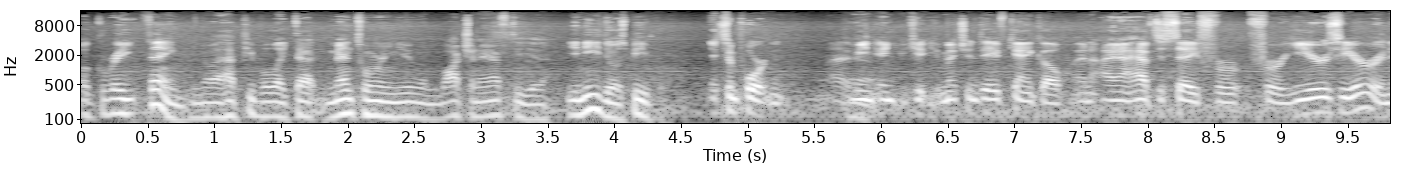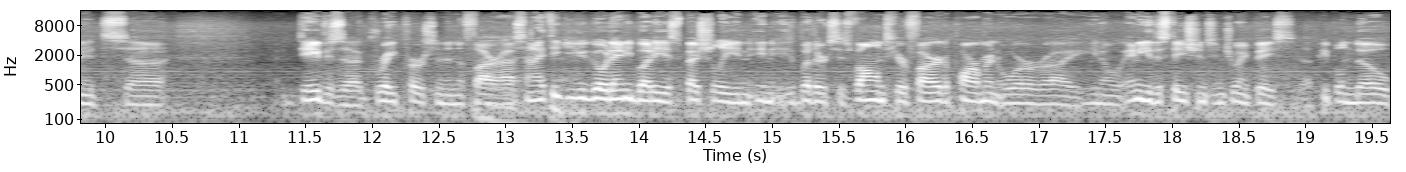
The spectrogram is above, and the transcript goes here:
a great thing. You know, to have people like that mentoring you and watching after you. You need those people. It's important. I Yeah. mean, and you, mentioned Dave Kanko, and I I have to say, for, for years here, and it's uh, Dave is a great person in the firehouse, and I think you could go to anybody, especially in, in whether it's his volunteer fire department or uh, you know any of the stations in Joint Base. Uh, people know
